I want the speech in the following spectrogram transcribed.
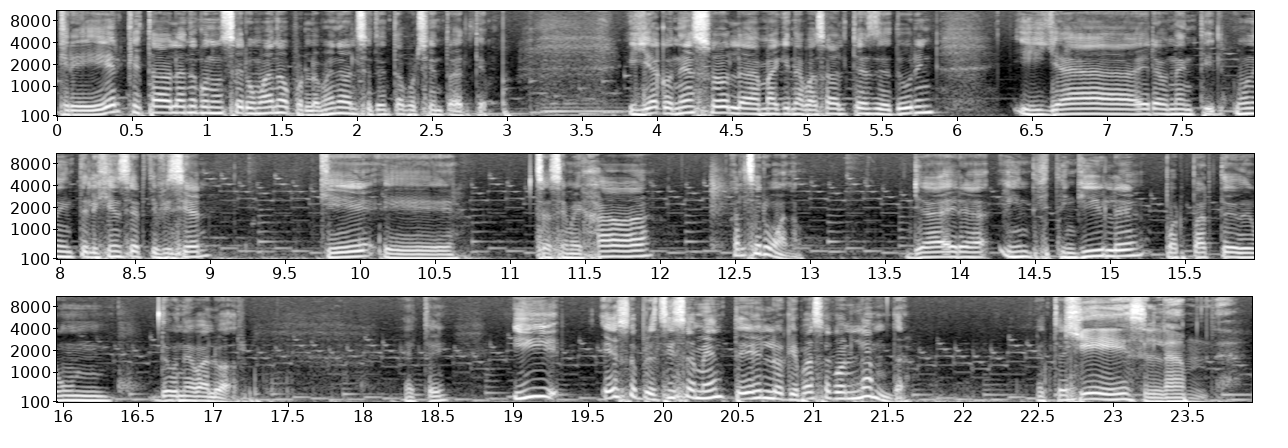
creer que estaba hablando con un ser humano por lo menos el 70% del tiempo. Y ya con eso la máquina pasaba el test de Turing y ya era una, una inteligencia artificial que eh, se asemejaba al ser humano. Ya era indistinguible por parte de un, de un evaluador. Y eso precisamente es lo que pasa con Lambda. ¿Qué es Lambda?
